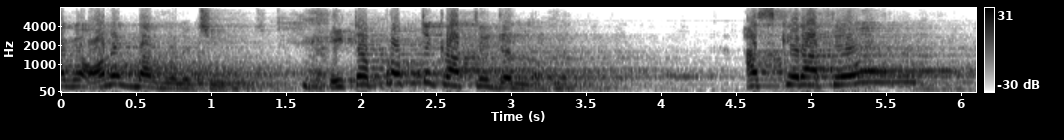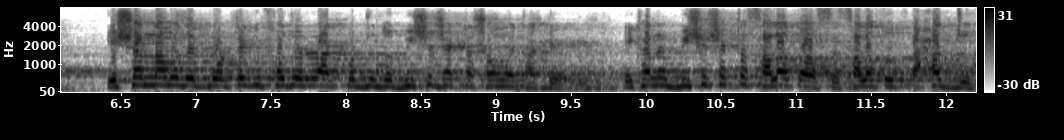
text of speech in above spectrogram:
আগে অনেকবার বলেছি। এটা প্রত্যেক রাত্রির জন্য। আজকে রাতেও এশার নামাজের পর থেকে ফজরের আগ পর্যন্ত বিশেষ একটা সময় থাকে। এখানে বিশেষ একটা সালাতও আছে সালাতুল তাহাজ্জুদ,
